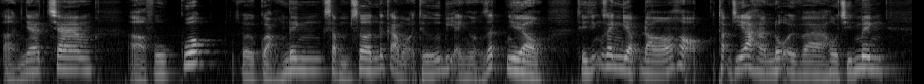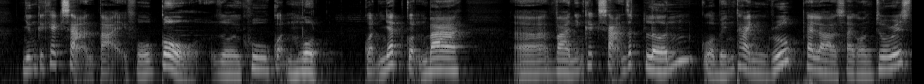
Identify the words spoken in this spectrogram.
ở Nha Trang ở Phú Quốc rồi Quảng Ninh Sầm Sơn tất cả mọi thứ bị ảnh hưởng rất nhiều. Thì những doanh nghiệp đó họ thậm chí là Hà Nội và Hồ Chí Minh những cái khách sạn tại phố cổ rồi khu quận 1 quận nhất quận 3 à, và những khách sạn rất lớn của Bến Thành Group hay là Sài Gòn Tourist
